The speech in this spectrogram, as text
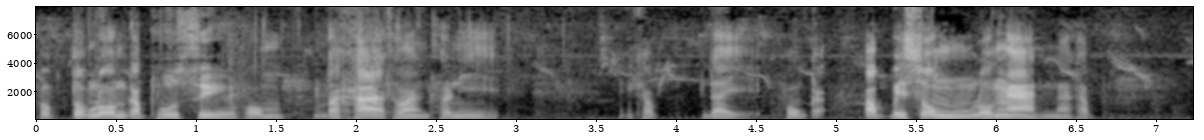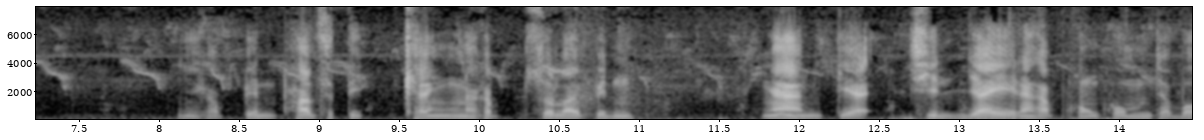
ผมตกลงกับผู้ซื้อผมราคาเท่านั้นเท่านี้นี่ครับ ได้ผมก็เอาไปส่งโรงงานนะครับ นี่ครับเป็นพลาสติกแข็งนะครับส่วนใหญ่เป็นงานแกะชิ้นใหญ่นะครับ ของผมจะบ่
